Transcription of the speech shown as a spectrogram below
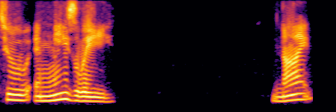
to a measly nine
